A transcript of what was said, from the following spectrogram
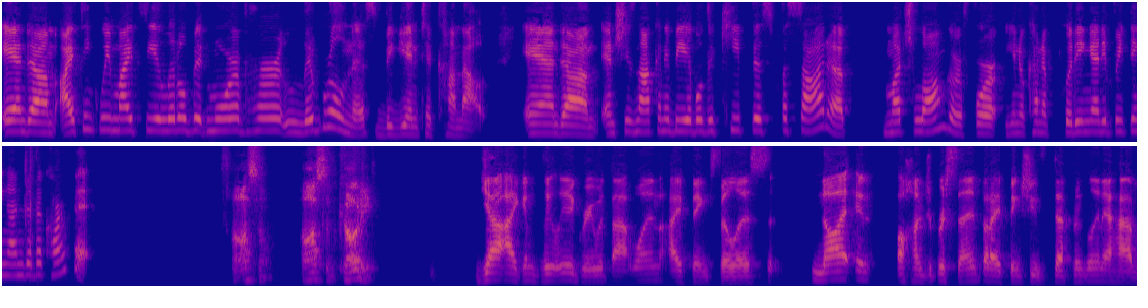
And um, I think we might see a little bit more of her liberalness begin to come out, and um, and she's not going to be able to keep this facade up much longer for you know kind of putting everything under the carpet. Awesome, awesome, Cody. Yeah, I completely agree with that one. I think Phyllis, not in a hundred percent, but I think she's definitely going to have.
